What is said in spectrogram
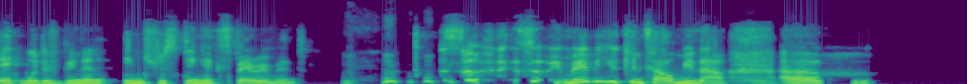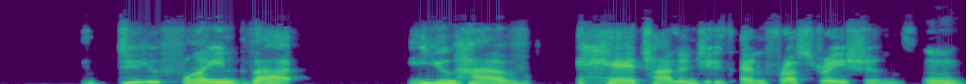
it would have been an interesting experiment. so, so maybe you can tell me now. Um, do you find that you have hair challenges and frustrations? Mm.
